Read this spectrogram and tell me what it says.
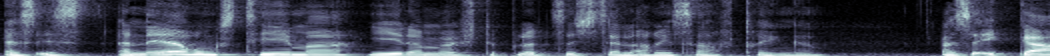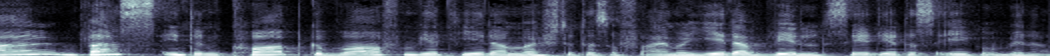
Es ist Ernährungsthema, jeder möchte plötzlich Selleriesaft trinken. Also egal, was in den Korb geworfen wird, jeder möchte das auf einmal, jeder will. Seht ihr das Ego wieder?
